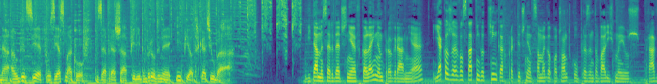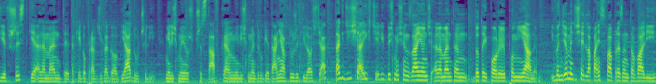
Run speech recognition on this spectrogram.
Na audycję Fuzja Smaków zaprasza Filip Brudny i Piotr Kaciuba. Witamy serdecznie w kolejnym programie. Jako, że w ostatnich odcinkach praktycznie od samego początku prezentowaliśmy już prawie wszystkie elementy takiego prawdziwego obiadu, czyli mieliśmy już przystawkę, mieliśmy drugie dania w dużych ilościach, tak dzisiaj chcielibyśmy się zająć elementem do tej pory pomijanym. I będziemy dzisiaj dla Państwa prezentowali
